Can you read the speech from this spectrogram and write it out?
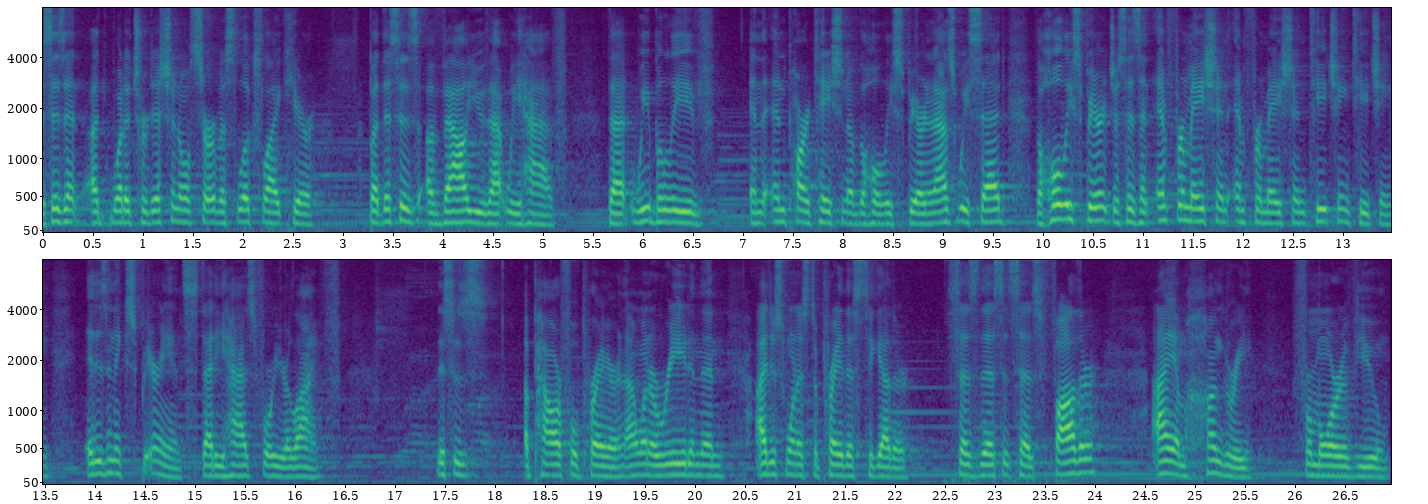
This isn't a, what a traditional service looks like here, but this is a value that we have that we believe in the impartation of the Holy Spirit. And as we said, the Holy Spirit just isn't information, information, teaching, teaching. It is an experience that He has for your life. This is a powerful prayer. And I want to read, and then I just want us to pray this together. It says this It says, Father, I am hungry for more of you,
